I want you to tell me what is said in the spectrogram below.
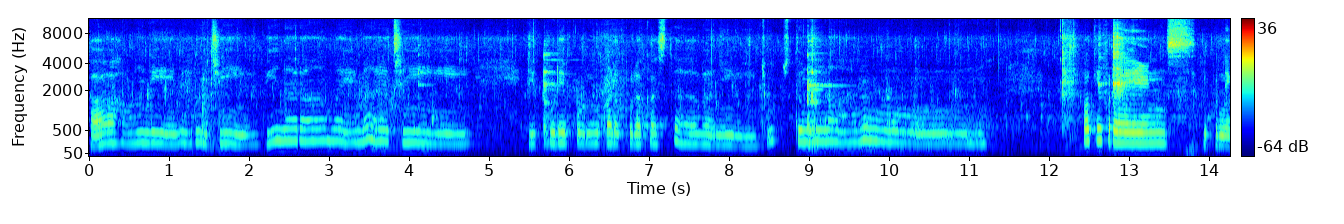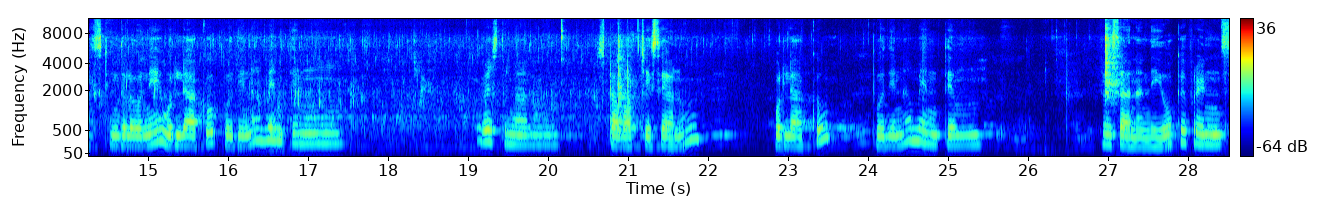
ఆహా ఏమి రుచి వినరామై మరచి ఎప్పుడెప్పుడు కడుపుల కస్తావని చూస్తున్నాము. ఓకే ఫ్రెండ్స్ ఇప్పుడు నెక్స్ట్ ఇందులోనే ఉల్లాకు పుదీనా మెంతెం వేస్తున్నాను. స్టవ్ ఆఫ్ చేశాను. ఉల్లాకు పుదీనా మెంతెం వేసానండి. ఓకే ఫ్రెండ్స్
